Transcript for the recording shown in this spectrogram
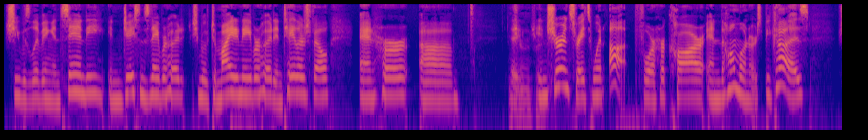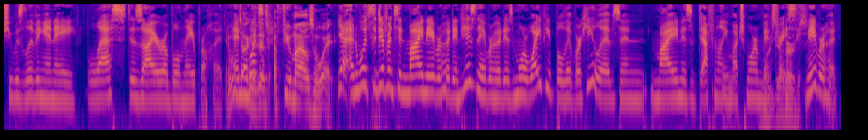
she was living in Sandy in Jason's neighborhood. She moved to my neighborhood in Taylorsville, and her uh, Insurance, right. insurance rates went up for her car and the homeowners because she was living in a less desirable neighborhood. And we're talking just a few miles away. yeah, and what's the difference in my neighborhood and his neighborhood is more white people live where he lives, and mine is definitely much more mixed diverse. race neighborhood.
